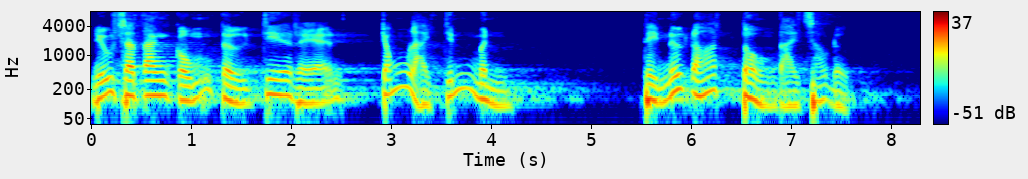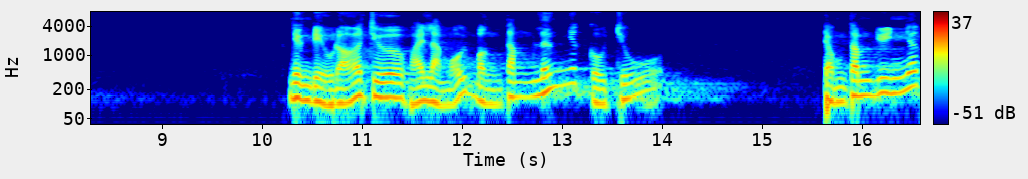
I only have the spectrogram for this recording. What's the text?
Nếu Satan cũng tự chia rẽ chống lại chính mình, thì nước đó tồn tại sao được? Nhưng điều đó chưa phải là mối bận tâm lớn nhất của chúa. Trọng tâm duy nhất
